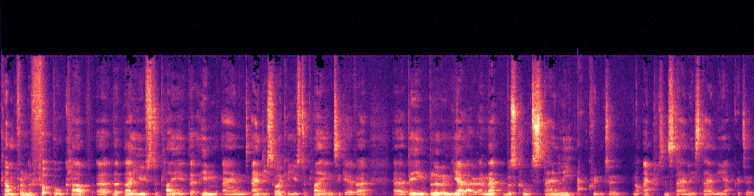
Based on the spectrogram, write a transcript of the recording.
come from the football club uh, that they used to play, that him and Andy Sojka used to play in together, uh, being blue and yellow, and that was called Stanley Accrington, not Accrington Stanley, Stanley Accrington.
